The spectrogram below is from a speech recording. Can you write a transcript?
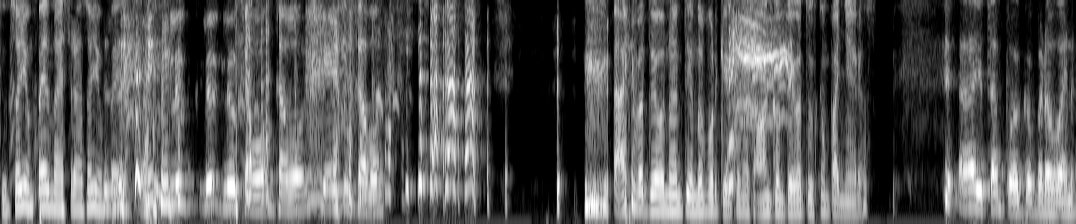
Tú, soy un pez, maestra, soy un pez. Gluc, gluc, gluc, jabón, jabón. ¿Qué es un jabón? Ay, Mateo, no entiendo por qué se enojaban contigo tus compañeros. Ay, yo tampoco, pero bueno.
